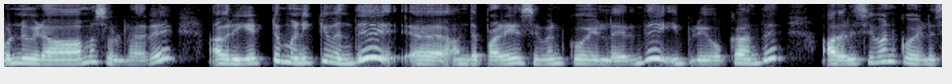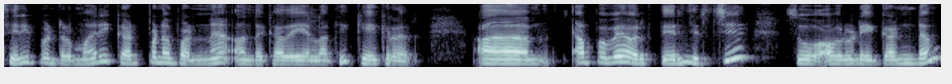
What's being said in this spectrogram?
ஒன்று விடாமல் சொல்கிறாரு அவர் எட்டு மணிக்கு வந்து அந்த பழைய சிவன் கோயில்ல இருந்து இப்படி உட்காந்து, அவர் சிவன் கோயிலை சரி பண்ணுற மாதிரி கற்பனை பண்ண அந்த கதை எல்லாத்தையும் கேட்குறாரு. அப்போவே அவருக்கு தெரிஞ்சிருச்சு. ஸோ அவருடைய கண்டம்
